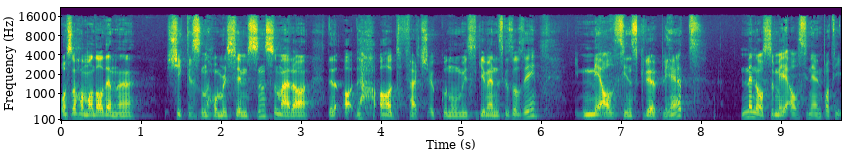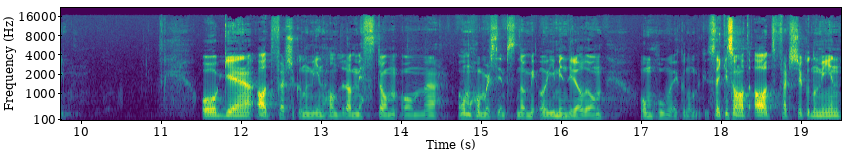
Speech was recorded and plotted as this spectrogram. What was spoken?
og så har man da denne skikkelsen Homer Simpson, som er av det atferdsøkonomiske mennesket, så å si, med all sin skrøpelighet, men også med all sin empati. Og eh, atferdsøkonomien handler da mest om, om, eh, om, Homer Simpson og, og, i mindre grad om, om homo economicus. Det er ikke sånn at atferdsøkonomien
